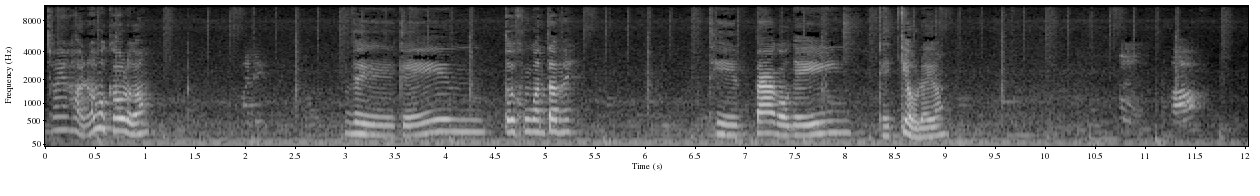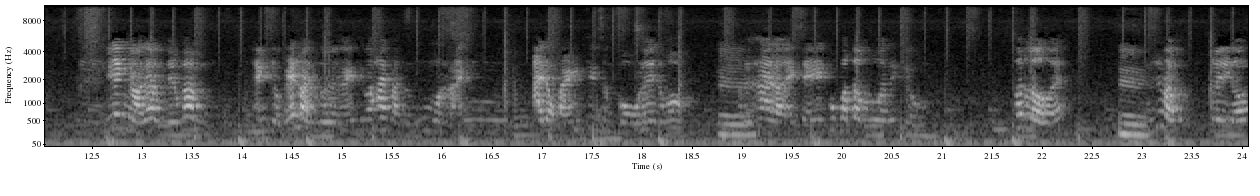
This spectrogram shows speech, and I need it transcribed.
cho em hỏi nữa một câu được không? Về cái tôi không quan tâm ấy thì ba có cái cái kiểu đấy không? Và thứ hai là anh sẽ không quan tâm luôn cái kiểu phớt lờ ấy. Ừ. Nói chung là tùy thôi.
